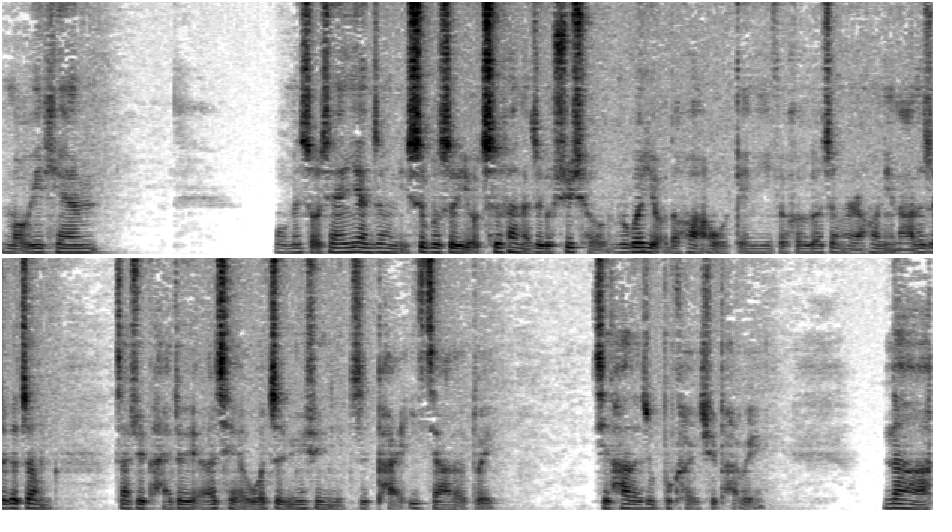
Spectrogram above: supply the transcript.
某一天，我们首先验证你是不是有吃饭的这个需求，如果有的话，我给你一个合格证，然后你拿着这个证再去排队，而且我只允许你只排一家的队，其他的就不可以去排位。那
